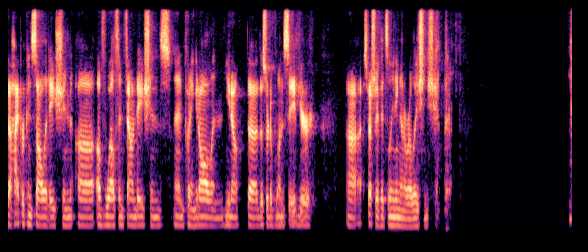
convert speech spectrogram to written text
the hyper consolidation uh, of wealth and foundations and putting it all in you know the the sort of one savior uh, especially if it's leaning on a relationship.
